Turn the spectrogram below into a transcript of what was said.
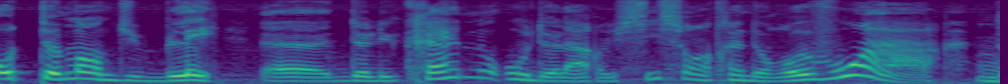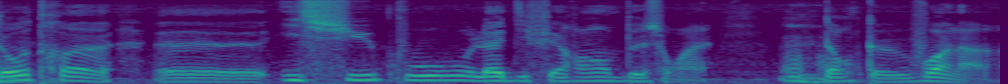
hautement du blé euh, de l'Ukraine ou de la Russie sont en train de revoir Mhm. d'autres euh, issues pour leurs différents besoins. Mhm. Donc euh, voilà.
